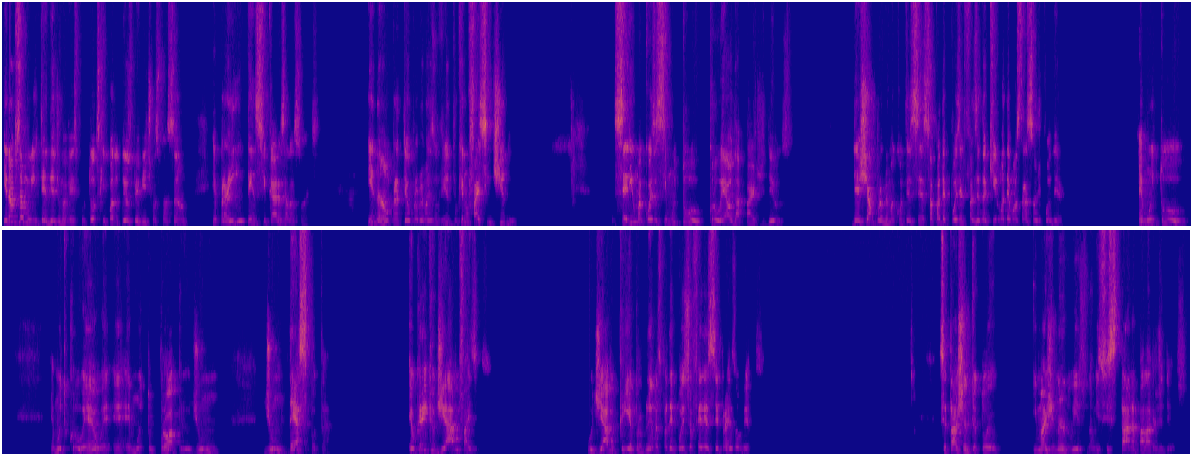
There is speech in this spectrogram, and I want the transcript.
E nós precisamos entender de uma vez por todas que quando Deus permite uma situação, é para intensificar as relações. E não para ter o problema resolvido, porque não faz sentido. Seria uma coisa assim muito cruel da parte de Deus deixar um problema acontecer só para depois ele fazer daquilo uma demonstração de poder. É muito é muito cruel, é, é, é muito próprio de um de um déspota. Eu creio que o diabo faz isso. O diabo cria problemas para depois se oferecer para resolvê-los. Você está achando que eu estou imaginando isso? Não, isso está na palavra de Deus.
